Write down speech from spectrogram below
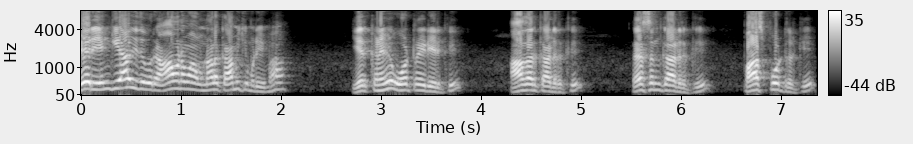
வேறு எங்கேயாவது இது ஒரு ஆவணமாக உன்னால் காமிக்க முடியுமா? ஏற்கனவே ஓட்டர் ஐடி இருக்குது ஆதார் கார்டு இருக்குது ரேஷன் கார்டு இருக்குது பாஸ்போர்ட் இருக்குது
